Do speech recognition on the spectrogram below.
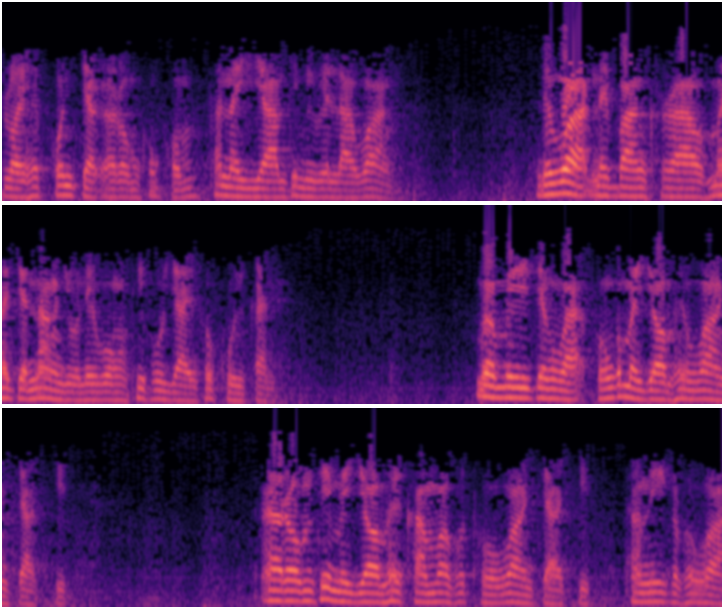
ปล่อยให้พ้นจากอารมณ์ของผม ถ้าในยามที่มีเวลาว่าง หรือว่าในบางคราวไม่จะนั่งอยู่ในวงที่ผู้ใหญ่เขาคุยกัน เมื่อมีจังหวะ ผมก็ไม่ยอมให้ว่างจากจิต อารมณ์ที่ไม่ยอมให้คำว่าพุทโธว่างจากจิต ทั้งนี้ก็เพราะว่า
